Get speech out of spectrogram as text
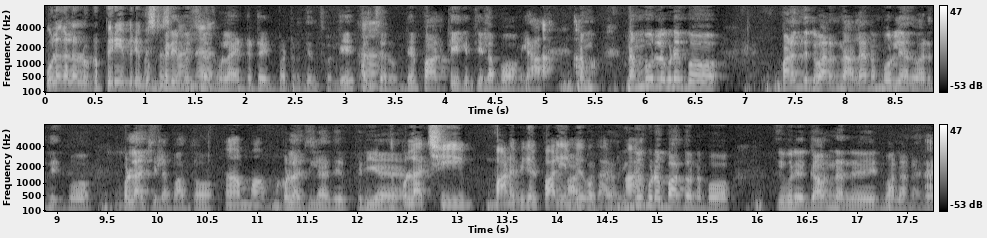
உலக அளவில் இருக்க பெரிய பெரிய பெரிய பிசினஸ் பிசினஸ் எல்லாம் என்டர்டெயின் பண்றதுன்னு சொல்லி கல்ச்சர் உண்டு. பார்ட்டி கிட்டி எல்லாம் போவாங்க இல்லையா நம் நம்ம ஊர்ல கூட இப்போ வளர்ந்துட்டு வரதுனால நம்ம ஊர்லயும் அது வருது. இப்போ பொள்ளாச்சியில பார்த்தோம். ஆமா ஆமா. பொள்ளாச்சியில அது பெரிய பொள்ளாச்சி மாணவிகள் பாலியல் விவகாரம். இங்க கூட பார்த்தோம் நம்ம இவரு கவர்னர் இன்வால்வ் ஆனாரு.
